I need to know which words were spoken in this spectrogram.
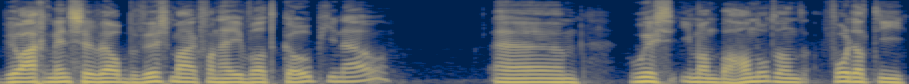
ik wil eigenlijk mensen wel bewust maken van, hé, hey, wat koop je nou? Ehm, hoe is iemand behandeld? Want voordat, die,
